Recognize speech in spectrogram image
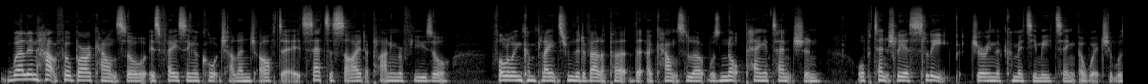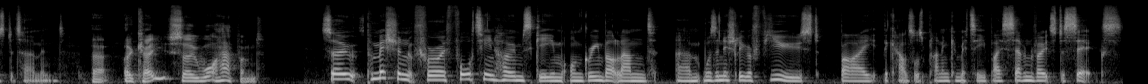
Welwyn Hatfield Borough Council is facing a court challenge after it set aside a planning refusal following complaints from the developer that a councillor was not paying attention or potentially asleep during the committee meeting at which it was determined. Uh, okay, so what happened? So, permission for a 14 home scheme on Greenbelt land um, was initially refused by the council's planning committee by seven votes to six.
